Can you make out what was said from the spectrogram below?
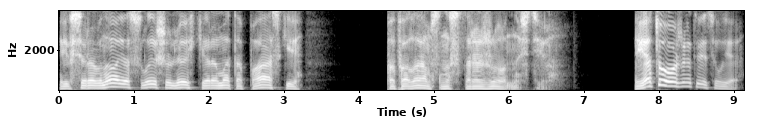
и все равно я слышу легкий аромат опаски пополам с настороженностью?» «Я тоже», — ответил я.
